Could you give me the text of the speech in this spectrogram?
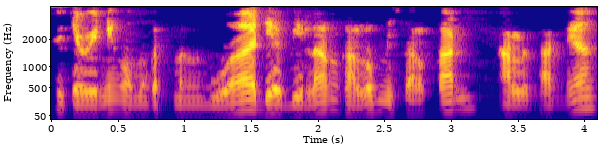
si cewek ini ngomong ke teman gue dia bilang kalau misalkan alasannya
